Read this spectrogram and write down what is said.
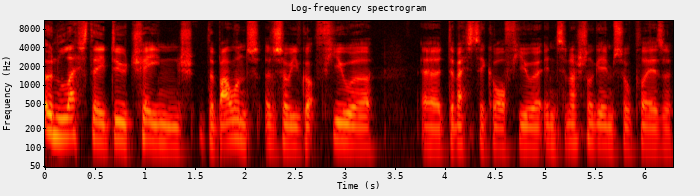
Unless they do change the balance, and so you've got fewer uh, domestic or fewer international games, so players are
